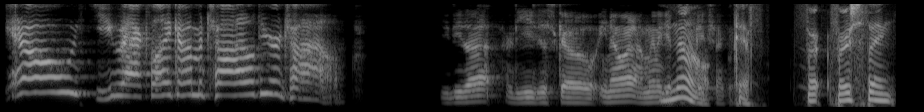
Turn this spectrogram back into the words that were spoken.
you know, you act like I'm a child. You're a child. You do that, or do you just go, you know what? I'm gonna get no. this paycheck. Okay. f- first thing,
